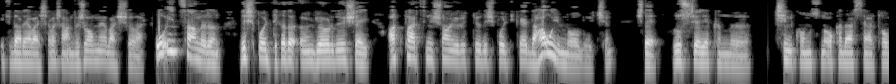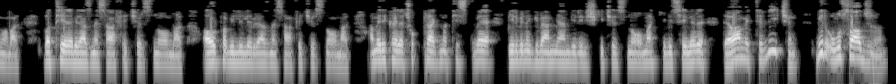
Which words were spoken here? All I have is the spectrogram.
iktidara yavaş yavaş angaja olmaya başlıyorlar. O insanların dış politikada öngördüğü şey AK Parti'nin şu an yürüttüğü dış politikaya daha uyumlu olduğu için işte Rusya yakınlığı, Çin konusunda o kadar sert olmamak, Batı ile biraz mesafe içerisinde olmak, Avrupa Birliği ile biraz mesafe içerisinde olmak, Amerika ile çok pragmatist ve birbirine güvenmeyen bir ilişki içerisinde olmak gibi şeyleri devam ettirdiği için bir ulusalcının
